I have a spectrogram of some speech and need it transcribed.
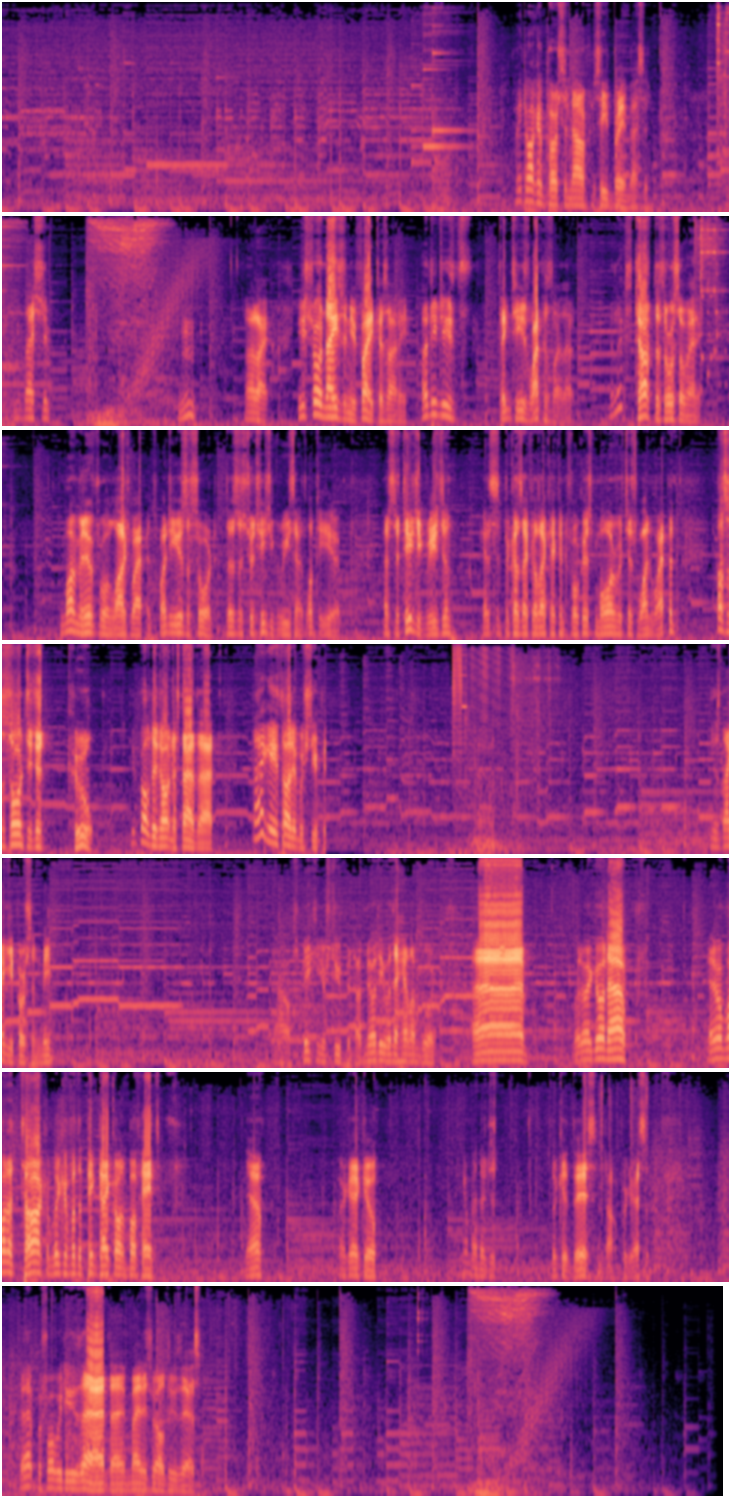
We talk in person now. Received brain message. Nice to... Hmm. Alright. You throw knives when you fight, Kasane. How did you think to use weapons like that? It looks tough to throw so many. More maneuverable in large weapons. Why do you use a sword? There's a strategic reason. I'd love to hear it. A strategic reason? Guess it's because I feel like I can focus more with just one weapon. Also, swords are just cool. You probably don't understand that. Nagi thought it was stupid. This Nagi person, me. Now, speaking of stupid, I've no idea where the hell I'm going. Uh, where do I go now? Anyone want to talk? I'm looking for the pink icon above head. No? Okay, cool. I think I'm gonna just look at this and not progress it. But before we do that, I might as well do this.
